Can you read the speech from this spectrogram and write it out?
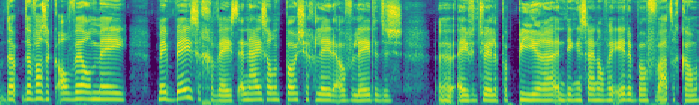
daar, daar was ik al wel mee, mee bezig geweest. En hij is al een poosje geleden overleden. Dus uh, eventuele papieren en dingen zijn alweer eerder boven water gekomen.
